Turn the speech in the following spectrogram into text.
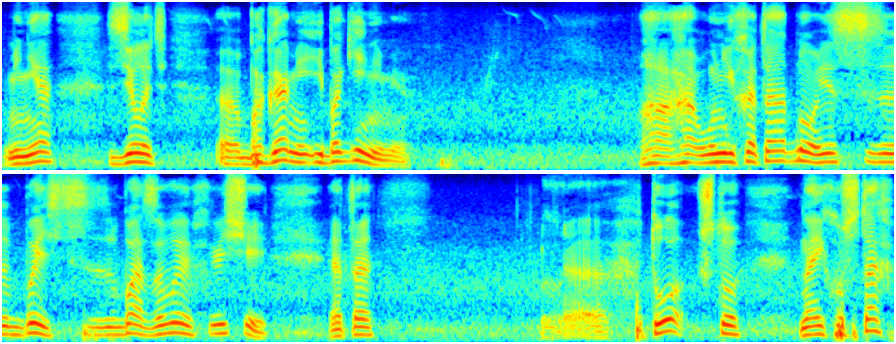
меня сделать э, богами и богинями. А у них это одно из э, базовых вещей. Это то, что на их устах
